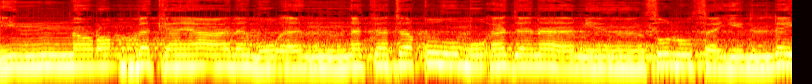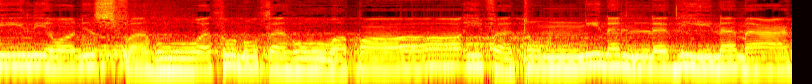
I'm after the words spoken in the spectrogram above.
إن ربك يعلم أنك تقوم أدنى من ثلثي الليل ونصفه وثلثه وطائفة من الذين معك.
